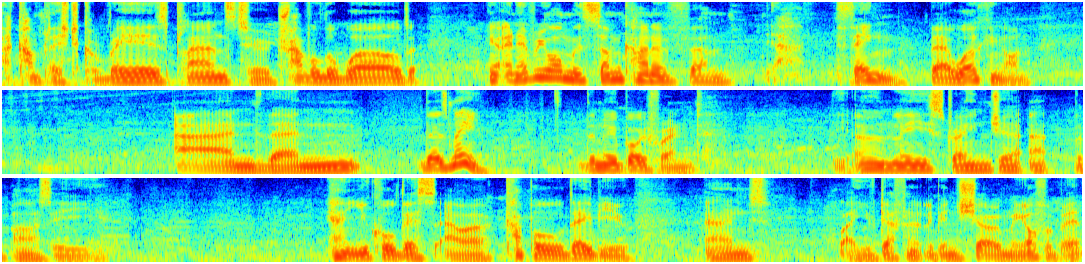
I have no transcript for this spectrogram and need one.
Accomplished careers, plans to travel the world, you know, and everyone with some kind of um, thing they're working on. And then there's me, the new boyfriend, the only stranger at the party. You called this our couple debut, and, well, you've definitely been showing me off a bit.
